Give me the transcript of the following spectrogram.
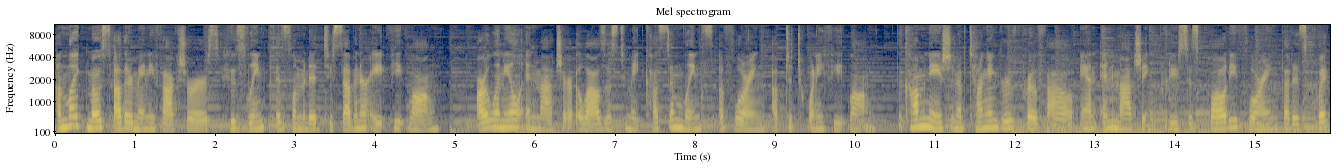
Unlike most other manufacturers whose length is limited to 7 or 8 feet long, our lineal end matcher allows us to make custom lengths of flooring up to 20 feet long. The combination of tongue and groove profile and end matching produces quality flooring that is quick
